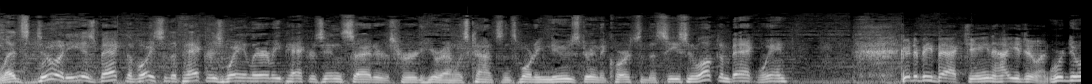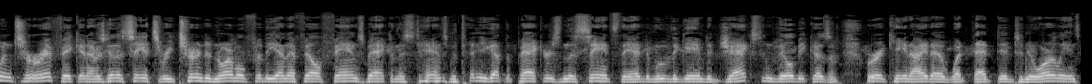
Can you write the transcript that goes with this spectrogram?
Let's do it. He is back, the voice of the Packers, Wayne Larrivee, Packers Insiders, heard here on Wisconsin's Morning News during the course of the season. Welcome back, Wayne. Good to be back, Gene. How you doing? We're doing terrific, and I was going to say it's a return to normal for the NFL fans back in the stands, but then you got the Packers and the Saints. They had to move the game to Jacksonville because of Hurricane Ida, what that did to New Orleans.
